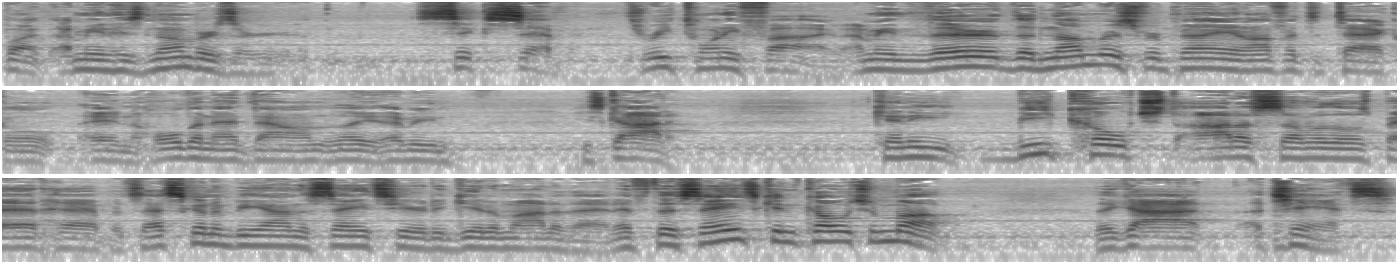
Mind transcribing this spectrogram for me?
But, I mean, his numbers are six seven, three twenty five. I mean, they're the numbers for playing offensive tackle and holding that down. Like, I mean, he's got it. Can he be coached out of some of those bad habits? That's going to be on the Saints here to get him out of that. If the Saints can coach him up, they got a chance.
